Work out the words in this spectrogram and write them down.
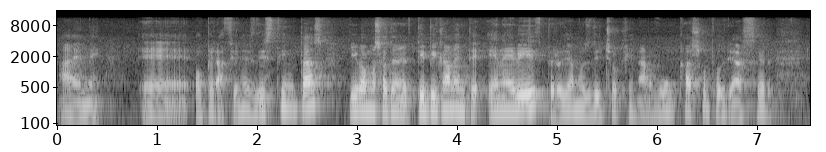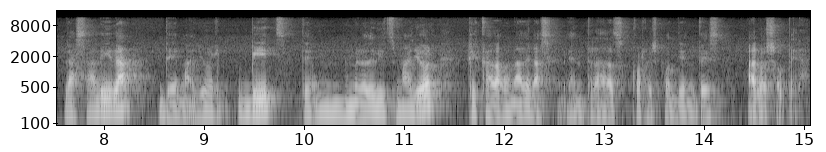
a m eh, operaciones distintas y vamos a tener típicamente n bits, pero ya hemos dicho que en algún caso podría ser la salida de mayor bits, de un número de bits mayor que cada una de las entradas correspondientes a los operandos.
